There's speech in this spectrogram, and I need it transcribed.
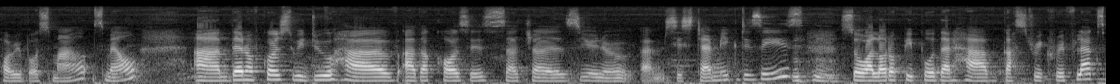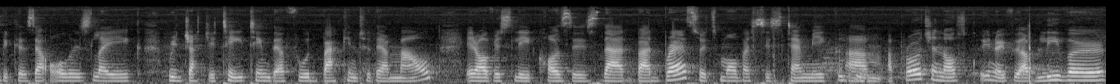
horrible smell. Smell. Um, then, of course, we do have other causes such as you know um, systemic disease. So a lot of people that have gastric reflux because they're always like regurgitating their food back into their mouth, it obviously causes that bad breath. So it's more of a systemic um, approach. And also, you know, if you have liver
